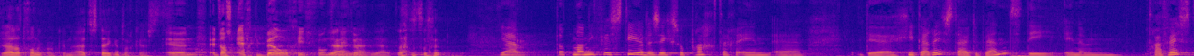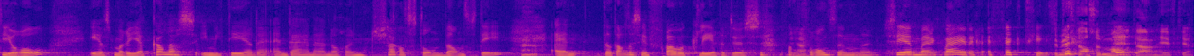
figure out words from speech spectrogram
Ja, dat vond ik ook een uitstekend orkest. het was echt Belgisch, vond ja, u niet ja, ja, dat ja, dat manifesteerde zich zo prachtig in de gitarist uit de band... die in een travestierol eerst Maria Callas imiteerde... en daarna nog een Charleston-dans deed. En dat alles in vrouwenkleren dus. Wat ja. voor ons een uh, zeer merkwaardig effect geeft. Tenminste, als een man het aan heeft, ja.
